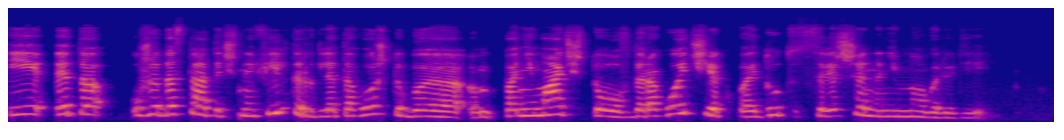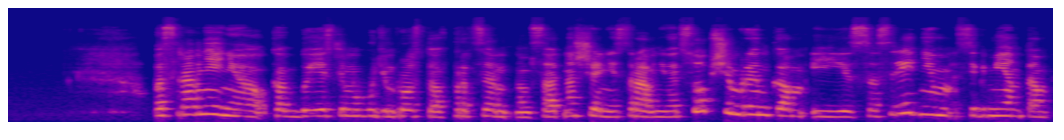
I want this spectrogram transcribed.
И это уже достаточный фильтр для того, чтобы понимать, что в дорогой чек пойдут совершенно немного людей. По сравнению, как бы, если мы будем просто в процентном соотношении сравнивать с общим рынком и со средним сегментом,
